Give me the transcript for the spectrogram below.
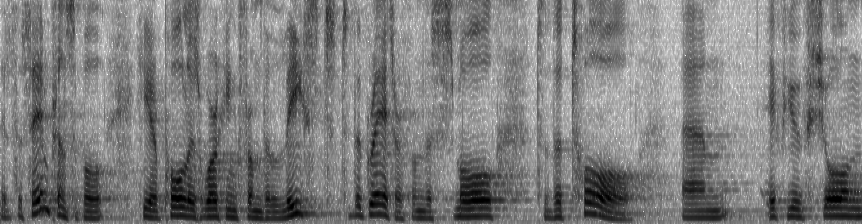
It's the same principle here. Paul is working from the least to the greater, from the small to the tall. Um, if you've shown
